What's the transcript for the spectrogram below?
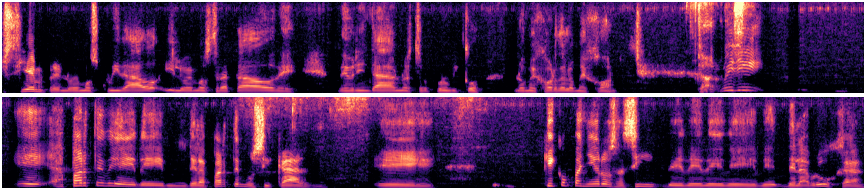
siempre lo hemos cuidado y lo hemos tratado de, brindar a nuestro público lo mejor de lo mejor. Claro. Luigi, eh, aparte de, la parte musical, eh, ¿qué compañeros así de, la bruja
